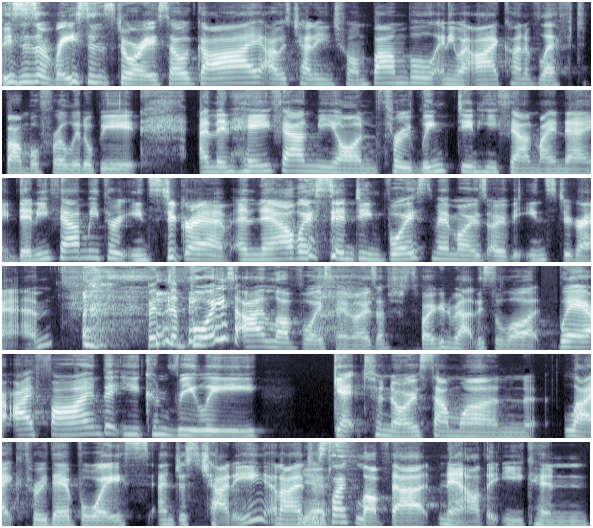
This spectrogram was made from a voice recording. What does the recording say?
this is a recent story. So, a guy I was chatting to on Bumble. Anyway, I kind of left Bumble for a little bit. And then he found me on through LinkedIn. He found my name. Then he found me through Instagram. And now we're sending voice memos over Instagram. but the voice, I love voice memos. I've spoken about this a lot, where I find that you can really get to know someone like through their voice and just chatting. And I yes. just like love that now that you can,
